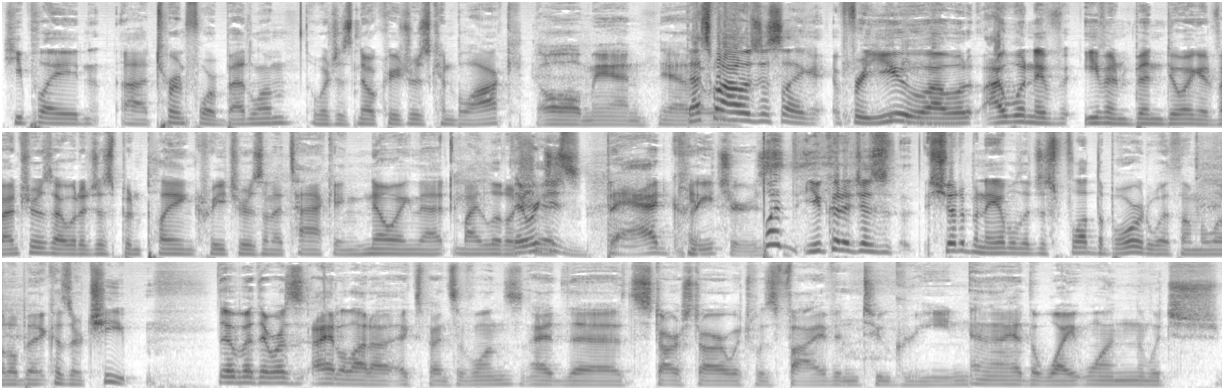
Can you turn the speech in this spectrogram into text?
he played uh, turn four Bedlam, which is no creatures can block. Oh man, yeah. That's that why I was, was just like, for you, I would, I wouldn't have even been doing adventures. I would have just been playing creatures and attacking, knowing that my little they were just bad creatures. But you could have just should have been able to just flood the board with them a little bit because they're cheap. No, but there was I had a lot of expensive ones. I had the Star Star, which was five and two green, and I had the white one, which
